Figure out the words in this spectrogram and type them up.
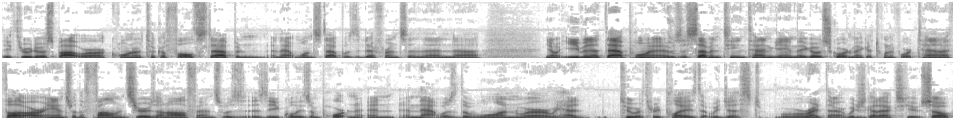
they threw to a spot where our corner took a false step, and, and that one step was the difference. And then, uh, you know, even at that point, it was a 17-10 game. They go score to make it 24-10. I thought our answer the following series on offense was is equally as important, and and that was the one where we had two or three plays that we just we were right there. We just got to execute. So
